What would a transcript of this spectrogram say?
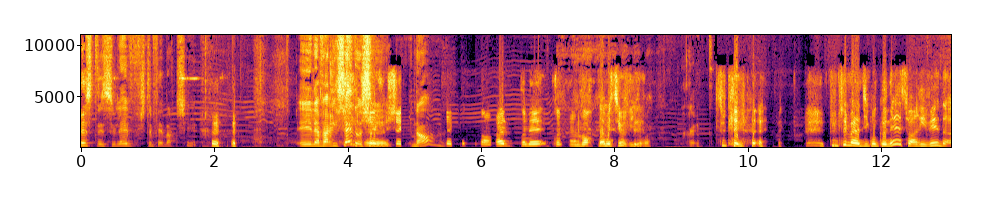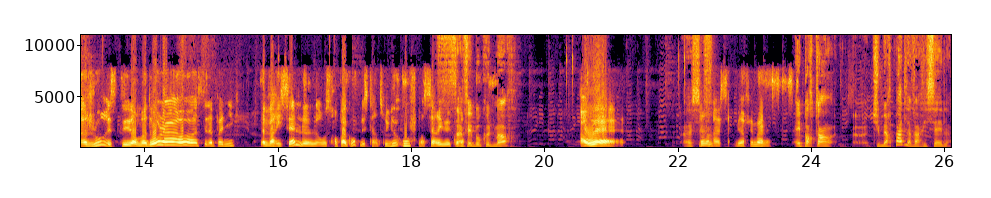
je te soulève, je te fais marcher. Et la varicelle aussi chaque Non? Normal prenait un mort pour Non, mais si vivre. Toutes les... Toutes les maladies qu'on connaît elles sont arrivées un jour et c'était en mode oh là, oh, c'est la panique. La varicelle, euh, on se rend pas compte, mais c'était un truc de ouf quand c'est arrivé. Ça a fait beaucoup de morts? Ah ouais, Ah, c'est Hein fou. ah, ça a bien fait mal. Et pourtant, euh, tu meurs pas de la varicelle?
